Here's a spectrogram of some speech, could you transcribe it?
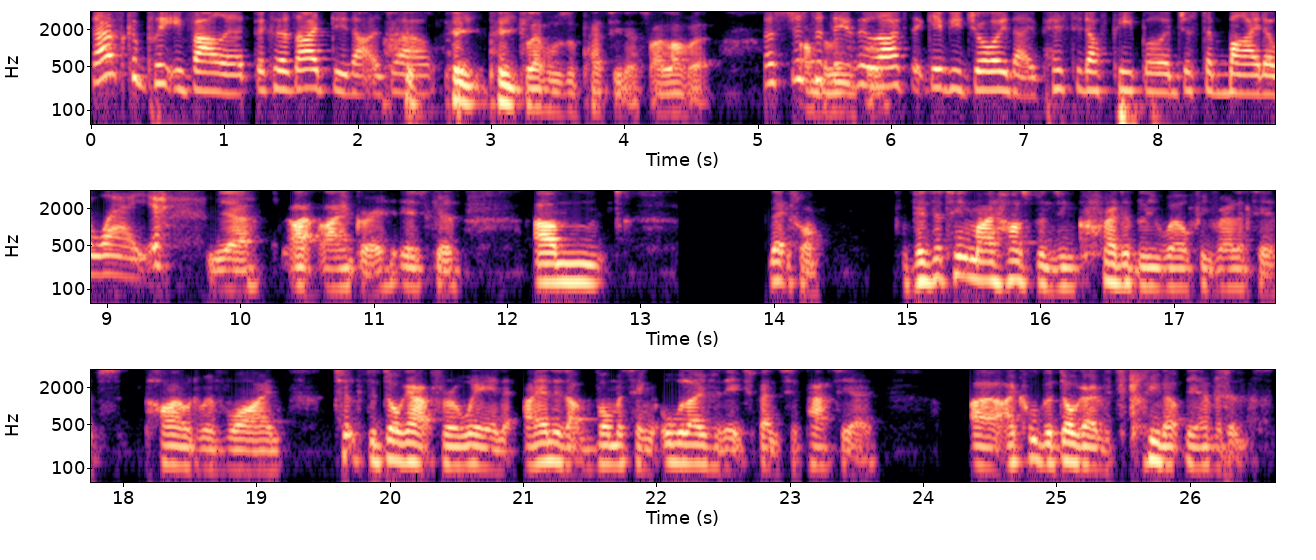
That's completely valid because I'd do that as well. peak peak levels of pettiness. I love it. That's just the things in life that give you joy, though. Pissing off people in just a minor way. Yeah, I, I agree. It's good. Um, next one. Visiting my husband's incredibly wealthy relatives, piled with wine, took the dog out for a wee and I ended up vomiting all over the expensive patio. Uh, I called the dog over to clean up the evidence.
